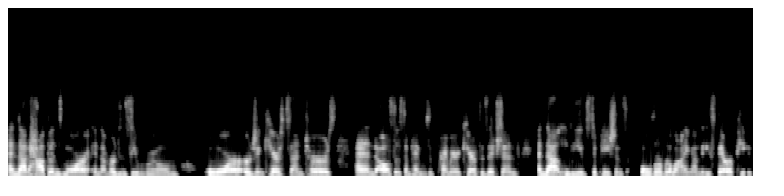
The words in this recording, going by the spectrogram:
and that happens more in the emergency room or urgent care centers, and also sometimes with primary care physicians. And that leads to patients over relying on these therapies.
